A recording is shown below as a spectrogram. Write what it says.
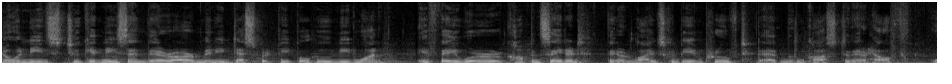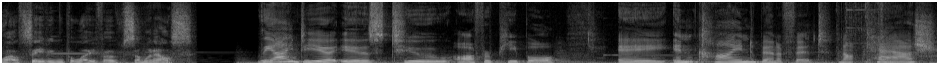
No one needs two kidneys, and there are many desperate people who need one. If they were compensated, their lives could be improved at little cost to their health while saving the life of someone else. The idea is to offer people a in-kind benefit, not cash,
